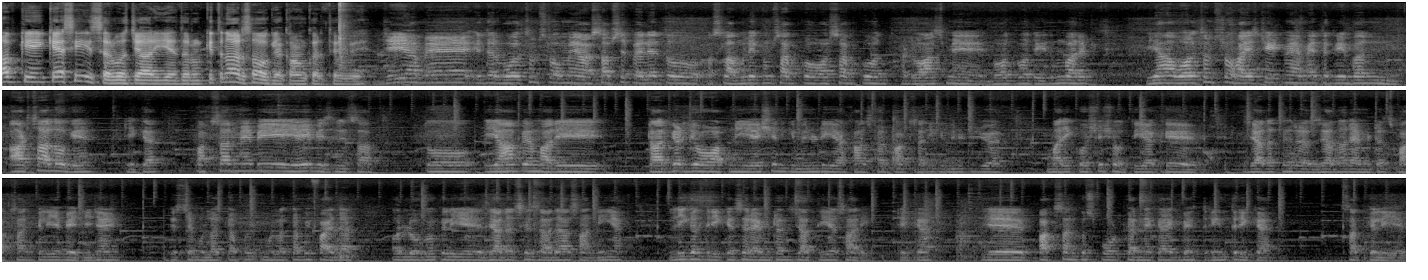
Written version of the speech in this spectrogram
आपकी कैसी सर्विस जा रही है इधर कितना अरसा हो गया काम करते हुए? जी हमें इधर वॉल्सम स्टोर में सबसे पहले तो अस्सलाम वालेकुम साहब को और सबको एडवांस में बहुत बहुत ईद मुबारक। यहाँ वॉल्सम स्टोर हाई स्ट्रीट में हमें तकरीबन आठ साल हो गए ठीक है? पाकिस्तान में भी यही बिज़नेस था। तो यहाँ पे हमारी टारगेट जो अपनी एशियन कम्युनिटी है ख़ासकर पाकिस्तानी कम्युनिटी जो है, हमारी कोशिश होती है कि ज़्यादा से ज़्यादा रेमिटेंस पाकिस्तान के लिए भेजी जाएँ, जिससे मुल्क का मुल्क का भी फ़ायदा और लोगों के लिए ज़्यादा से ज़्यादा आसानी है। लीगल तरीके से रेमिटेंस जाती है सारी, ठीक है? ये पाकिस्तान को सपोर्ट करने का एक बेहतरीन तरीका है सबके लिए।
